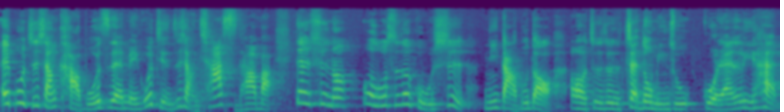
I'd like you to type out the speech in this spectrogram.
哎，不只想卡脖子，哎，美国简直想掐死他吧！但是呢，俄罗斯的股市你打不倒哦，这这战斗民族果然厉害。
